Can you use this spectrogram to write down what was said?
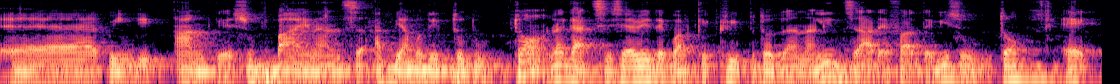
Eh, quindi anche su Binance abbiamo detto tutto. Ragazzi se avete qualche cripto da analizzare fatevi sotto e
